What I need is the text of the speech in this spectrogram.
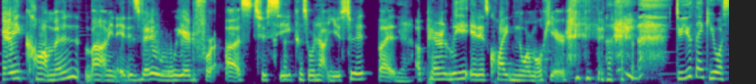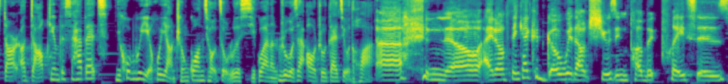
very common. Uh, I mean, it is very weird for us to see because we're not used to it, but Yeah. apparently it is quite normal here. Do you think you will start adopting this habit？你会不会也会养成光脚走路的习惯呢？如果在澳洲待久的话 Uh, no, I don't think I could go without shoes in public places.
